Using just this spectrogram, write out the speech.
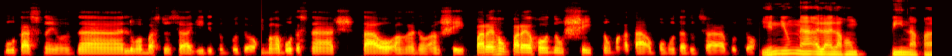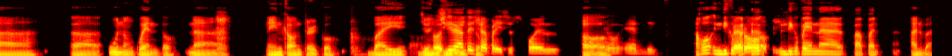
butas na yun na lumabas dun sa gilid ng bundok. Yung mga butas na tao ang ano, ang shape. Parehong pareho nung shape ng mga tao pumunta dun sa bundok. Yun yung naaalala kong pinaka ah, unang kwento na na-encounter ko by So, Junji hindi natin Ito. syempre isi-spoil Oo. yung ending. Ako hindi ko Pero- pa hindi ko pa yan na papan ano ba?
